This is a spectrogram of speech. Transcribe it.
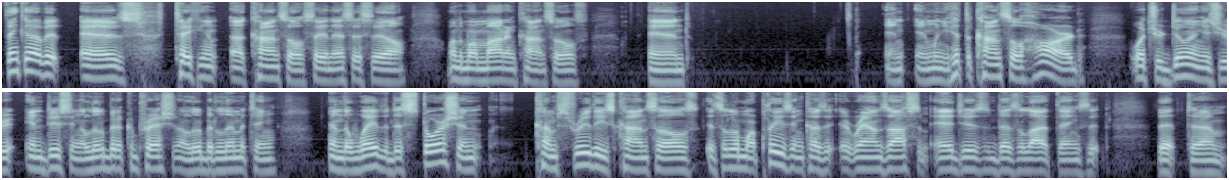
think of it as taking a console, say an SSL, one of the more modern consoles, and and and when you hit the console hard, what you're doing is you're inducing a little bit of compression, a little bit of limiting, and the way the distortion comes through these consoles, it's a little more pleasing because it, it, rounds off some edges and does a lot of things that that um,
